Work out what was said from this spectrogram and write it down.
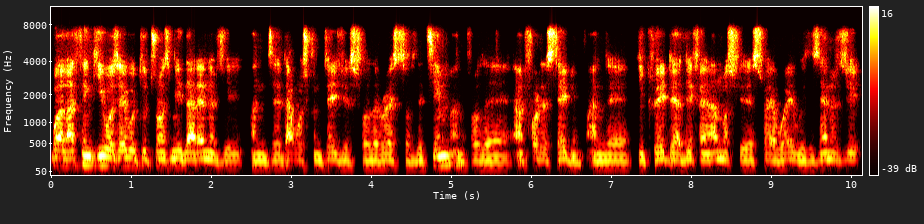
Well, I think he was able to transmit that energy, and uh, that was contagious for the rest of the team and for the and for the stadium. And uh, he created a different atmosphere straight away with his energy,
